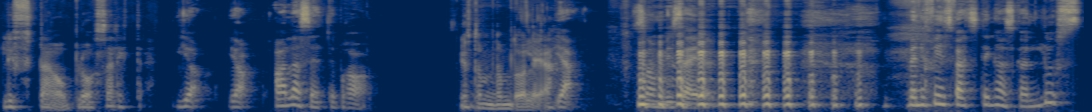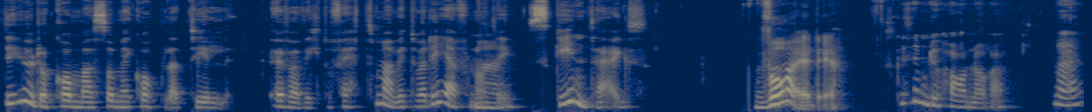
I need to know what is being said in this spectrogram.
lyfta och blåsa lite. Ja, ja, alla sätt är bra. Utom de dåliga. Ja, som vi säger. Men det finns faktiskt en ganska lustig hudåkomma som är kopplad till övervikt och fetma. Vet du vad det är för Nej. någonting? Skin tags. Vad är det? Ska se om du har några? Nej.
